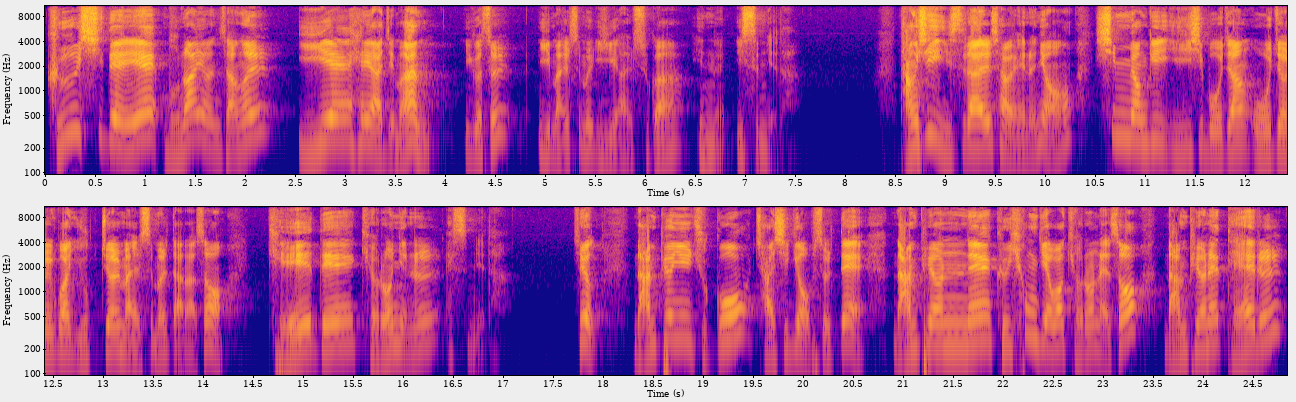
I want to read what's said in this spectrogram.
그 시대의 문화 현상을 이해해야지만 이것을 이 말씀을 이해할 수가 있는, 있습니다. 당시 이스라엘 사회는요, 신명기 25장 5절과 6절 말씀을 따라서 계대 결혼인을 했습니다. 즉, 남편이 죽고 자식이 없을 때 남편의 그 형제와 결혼해서 남편의 대를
